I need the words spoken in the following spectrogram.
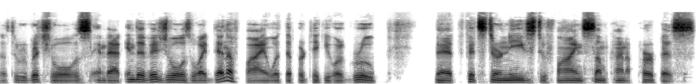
uh, through rituals, and that individuals will identify with a particular group that fits their needs to find some kind of purpose.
